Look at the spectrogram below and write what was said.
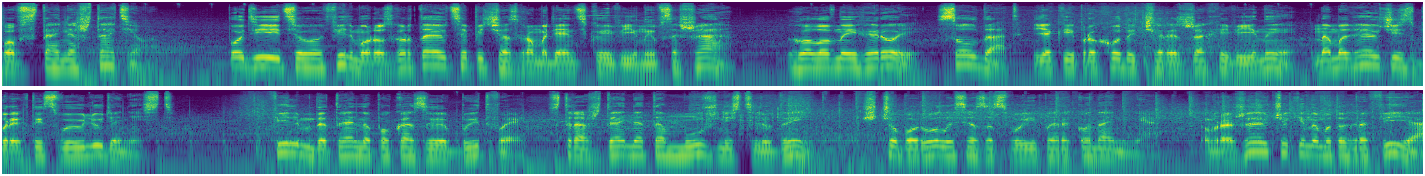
Повстання штатів. Події цього фільму розгортаються під час громадянської війни в США. Головний герой солдат, який проходить через жахи війни, намагаючись зберегти свою людяність. Фільм детально показує битви, страждання та мужність людей, що боролися за свої переконання. Вражаюча кінематографія,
